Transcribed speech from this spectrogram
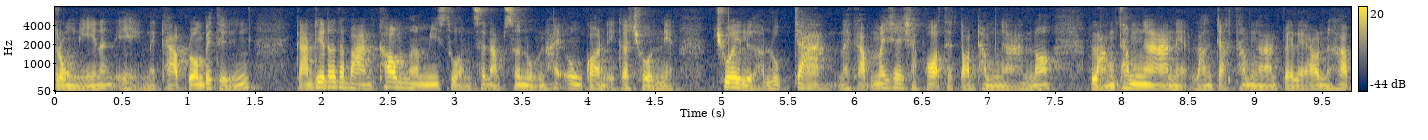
ตรงนี้นั่นเองนะครับรวมไปถึงการที่รัฐบาลเข้ามามีส่วนสนับสนุนให้องค์กรเอกชนเนี่ยช่วยเหลือลูกจ้างนะครับไม่ใช่เฉพาะแต่ตอนทำงานเนาะหลังทำงานเนี่ยหลังจากทำงานไปแล้วนะครับ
